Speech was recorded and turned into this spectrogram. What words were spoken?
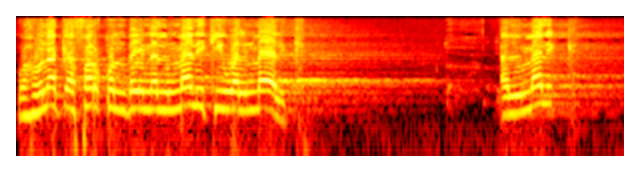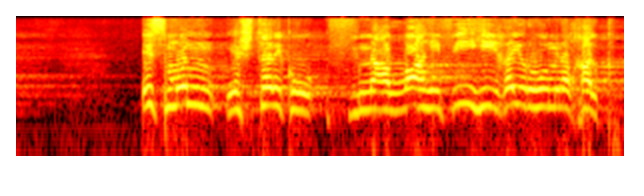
وهناك فرق بين الملك والمالك. الملك اسم يشترك مع الله فيه غيره من الخلق.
